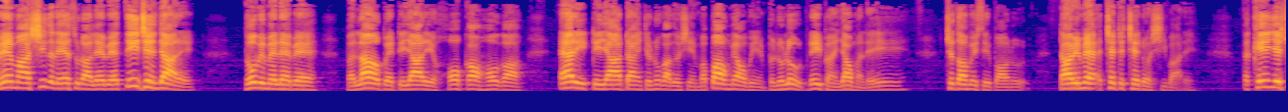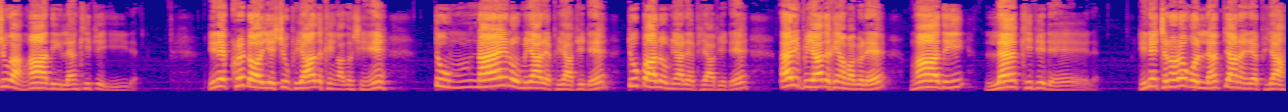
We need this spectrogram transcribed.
ဘယ်မှာရှိတယ်လဲဆိုတာလည်းပဲသိချင်ကြတယ်တို့ပေမဲ့လည်းပဲ ဘလောက်ပဲတရားတွေဟောကောင်းဟောကောင်းအဲ့ဒီတရားတိုင်းကျွန်တော်ကဆိုရှင်မပေါက်မြောက်ရင်ဘယ်လိုလုပ်နိဗ္ဗာန်ရောက်မလဲချစ်တော်မိတ်ဆွေပေါင်းတို့ဒါပေမဲ့အချက်တစ်ချက်တော့ရှိပါတယ်သခင်ယေရှုကငါသည်လမ်းခီးဖြစ်၏တဲ့ဒီနေ့ခရစ်တော်ယေရှုဘုရားသခင်ကဆိုရှင်တူနိုင်လို့မရတဲ့ဘုရားဖြစ်တယ်တူပါလို့မရတဲ့ဘုရားဖြစ်တယ်အဲ့ဒီဘုရားသခင်ကဘာပြောလဲငါသည်လမ်းခီးဖြစ်တယ်တဲ့ဒီနေ့ကျွန်တော်တို့ကိုလမ်းပြနိုင်တဲ့ဘုရား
